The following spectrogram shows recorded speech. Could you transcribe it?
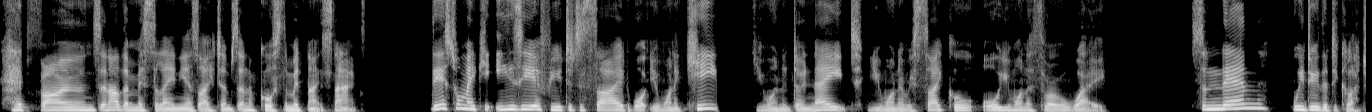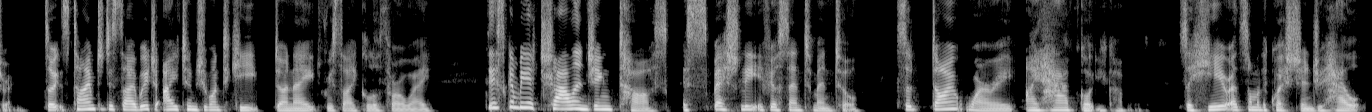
headphones, and other miscellaneous items, and of course the midnight snacks. This will make it easier for you to decide what you want to keep you want to donate, you want to recycle, or you want to throw away. So then we do the decluttering. So it's time to decide which items you want to keep, donate, recycle, or throw away. This can be a challenging task, especially if you're sentimental. So don't worry, I have got you covered. So here are some of the questions you help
